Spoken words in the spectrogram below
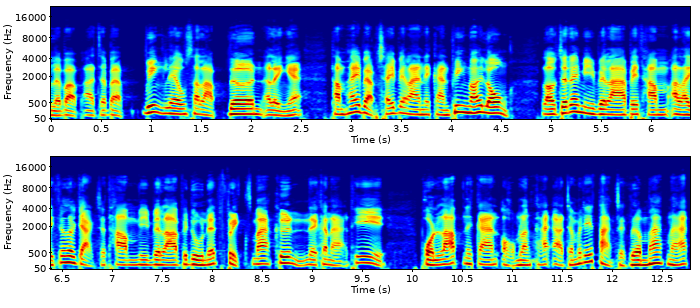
หรือแบบอาจจะแบบวิ่งเร็วสลับเดินอะไรเงี้ยทำให้แบบใช้เวลาในการวิ่งน้อยลง เราจะได้มีเวลาไปทำอะไรที่เราอยากจะทำมีเวลาไปดู Netflix มากขึ้น ในขณะที่ผลลัพธ์ในการออกกำลังกายอาจจะไม่ได้ต่างจากเดิมมากนัก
